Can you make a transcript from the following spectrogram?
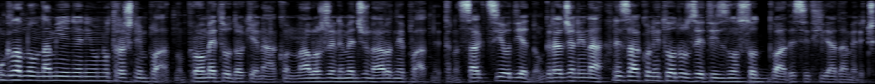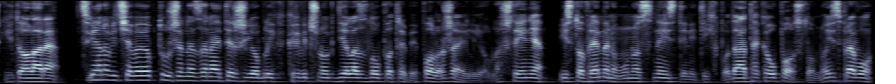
uglavnom namijenjeni unutrašnjem platnom prometu, dok je nakon naložene međunarodne platne transakcije od jednog građanina nezakonito oduzeti iznos od 20.000 američkih dolara. Cvijanovićeva je optužena za najteži oblik krivičnog dijela zloupotrebe položaja ili ovlaštenja, istovremeno unos neistinitih podataka u poslovnu ispravu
